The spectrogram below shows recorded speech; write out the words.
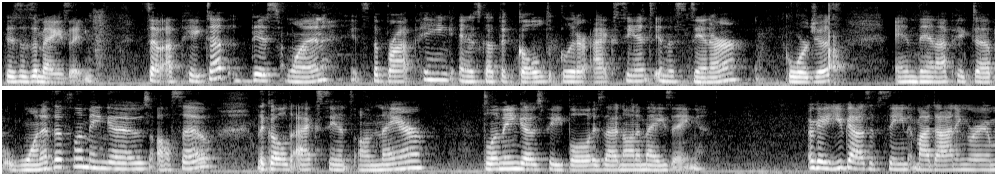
this is amazing. So I picked up this one. It's the bright pink and it's got the gold glitter accent in the center. Gorgeous. And then I picked up one of the flamingos also. The gold accents on there. Flamingos, people. Is that not amazing? Okay, you guys have seen my dining room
